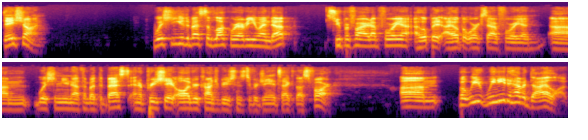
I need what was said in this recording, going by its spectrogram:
DaShawn, wishing you the best of luck wherever you end up super fired up for you. I hope it. I hope it works out for you. Um, wishing you nothing but the best, and appreciate all of your contributions to Virginia Tech thus far. Um, but we we need to have a dialogue,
